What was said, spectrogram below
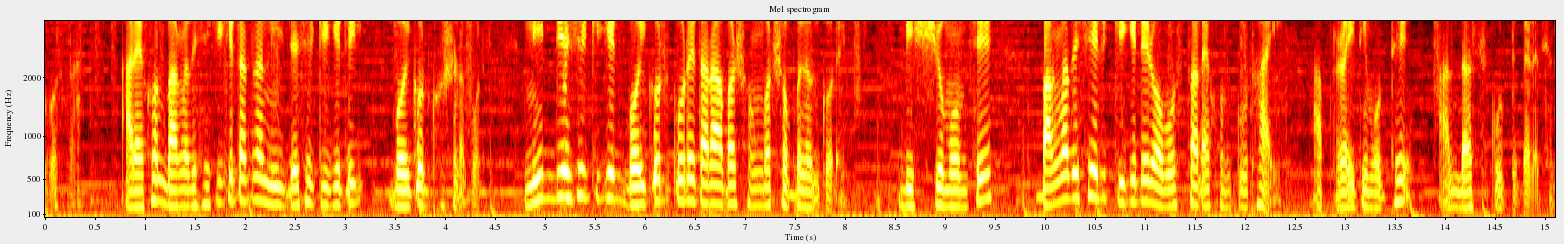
অবস্থা। আর এখন বাংলাদেশের ক্রিকেটাররা নিজ দেশের ক্রিকেটে বয়কট ঘোষণা করে। নিজ দেশের ক্রিকেট বয়কট করে তারা আবার সংবাদ সম্মেলন করে। বিশ্ব মঞ্চে বাংলাদেশের ক্রিকেটের অবস্থান এখন কোথায়, আপনারা ইতিমধ্যে আন্দাজ করতে পেরেছেন।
